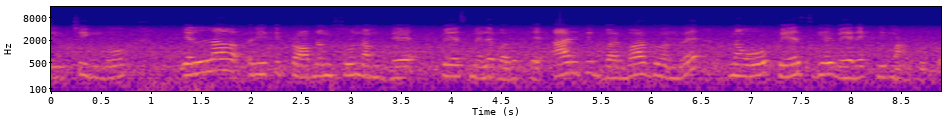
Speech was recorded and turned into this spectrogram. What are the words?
ರಿಚಿಂಗು ಎಲ್ಲ ರೀತಿ ಪ್ರಾಬ್ಲಮ್ಸು ನಮಗೆ ಫೇಸ್ ಮೇಲೆ ಬರುತ್ತೆ. ಆ ರೀತಿ ಬರಬಾರ್ದು ಅಂದರೆ ನಾವು ಫೇಸ್ಗೆ ಬೇರೆ ಕ್ರೀಮ್ ಹಾಕಬೇಕು.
